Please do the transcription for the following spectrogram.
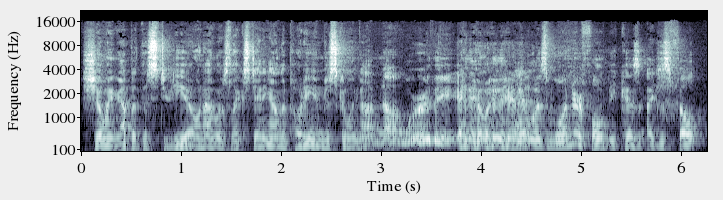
showing up at the studio, and I was like standing on the podium, just going, "I'm not worthy," and it was, and it was wonderful because I just felt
